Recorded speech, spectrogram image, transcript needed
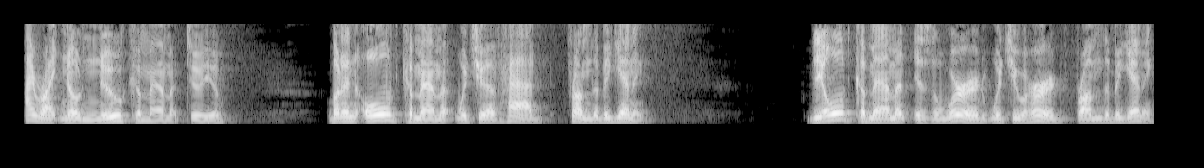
I write no new commandment to you, but an old commandment which you have had from the beginning. The old commandment is the word which you heard from the beginning.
